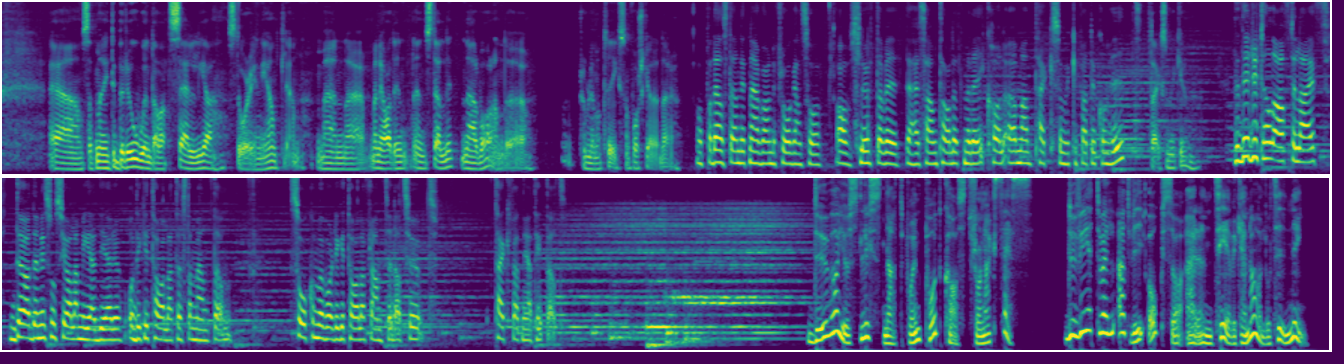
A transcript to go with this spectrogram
Eh, så att man är inte beroende av att sälja storyn egentligen. Men, eh, men ja, det är en ständigt närvarande problematik som forskare där. Och på den ständigt närvarande frågan så avslutar vi det här samtalet med dig, Karl Öhman. Tack så mycket för att du kom hit. Tack så mycket. The Digital Afterlife, döden i sociala medier och digitala testamenten. Så kommer vår digitala framtid att se ut. Tack för att ni har tittat. Du har just lyssnat på en podcast från Access. Du vet väl att vi också är en tv-kanal och tidning?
